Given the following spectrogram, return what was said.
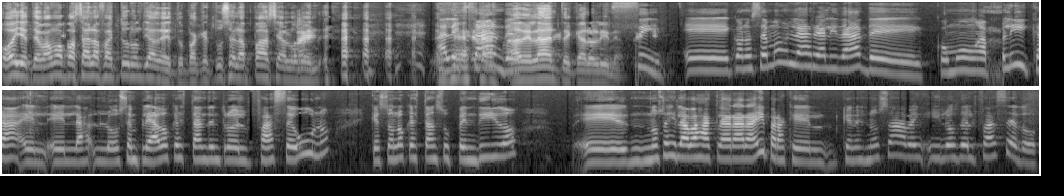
oye, te vamos a pasar la factura un día de esto para que tú se la pases a los vendedores. Alexander. Adelante, Carolina. Sí, eh, conocemos la realidad de cómo aplica los empleados que están dentro del fase 1, que son los que están suspendidos eh, no sé si la vas a aclarar ahí para que quienes no saben, y los del fase 2.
